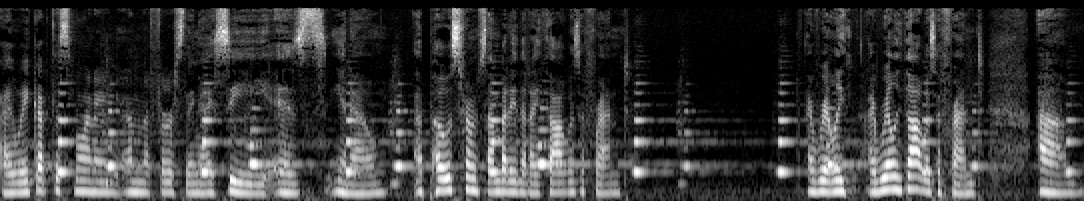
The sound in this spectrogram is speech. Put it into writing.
I wake up this morning and the first thing I see is, you know, a post from somebody that I thought was a friend. I really, I really thought was a friend. Um,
